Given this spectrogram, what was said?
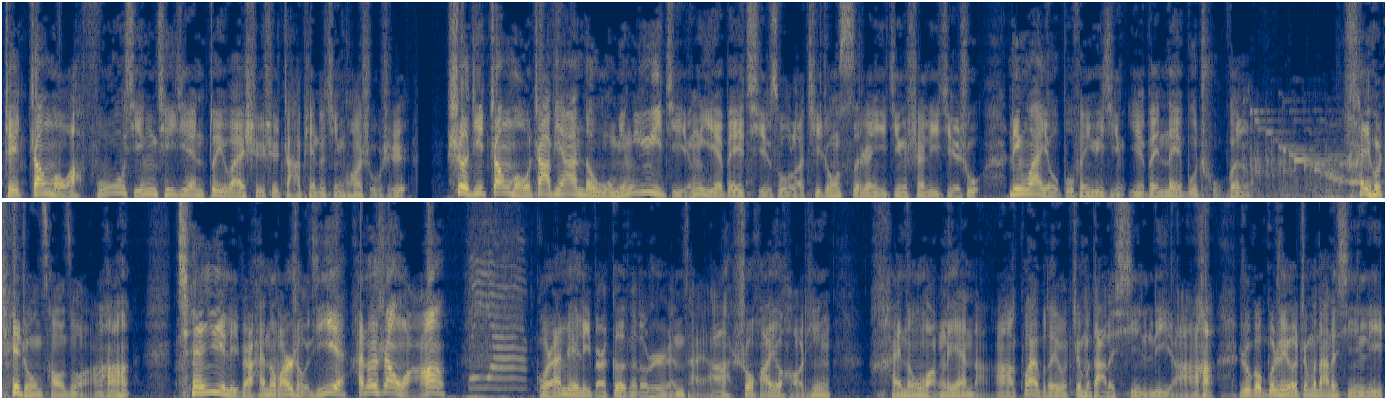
这张某啊，服刑期间对外实施诈骗的情况属实。涉及张某诈骗案的五名狱警也被起诉了，其中四人已经审理结束，另外有部分狱警也被内部处分了。还有这种操作啊！监狱里边还能玩手机，还能上网。对呀，果然这里边个个都是人才啊！说话又好听，还能网恋呢啊！怪不得有这么大的吸引力啊！如果不是有这么大的吸引力，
